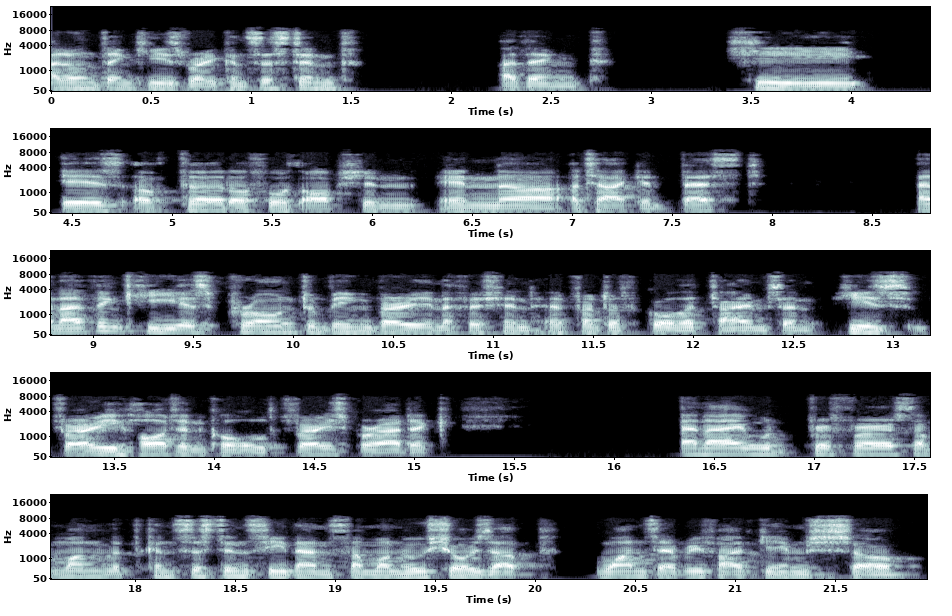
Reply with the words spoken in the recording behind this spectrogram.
I don't think he's very consistent. I think he is a third or fourth option in uh, attack at best. And I think he is prone to being very inefficient in front of goal at times. And he's very hot and cold, very sporadic. And I would prefer someone with consistency than someone who shows up once every five games. So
